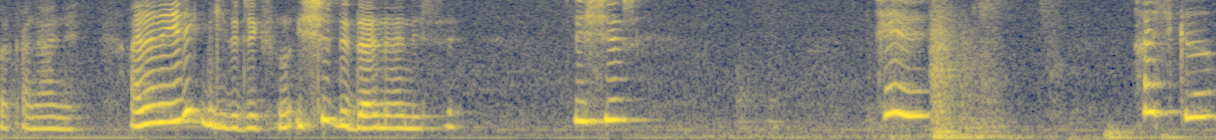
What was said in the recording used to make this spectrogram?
Bak anneanne. Anneanne yelek mi giydireceksin? Üşür dedi anneannesi. Üşür. He. Aşkım.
